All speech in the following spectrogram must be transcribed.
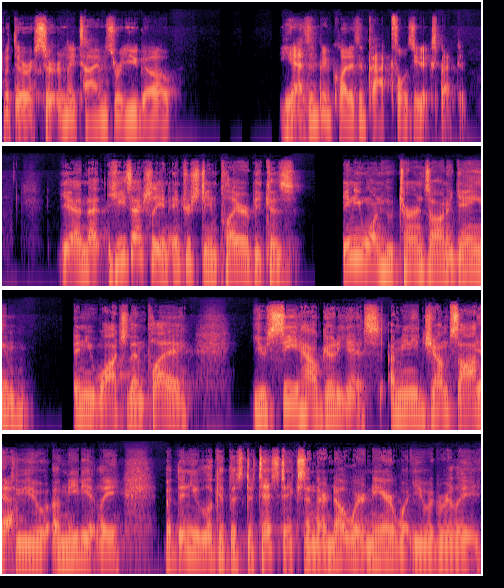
but there are certainly times where you go, he hasn't been quite as impactful as you'd expected. Yeah, and that he's actually an interesting player because anyone who turns on a game and you watch them play, you see how good he is. I mean, he jumps off yeah. to you immediately, but then you look at the statistics and they're nowhere near what you would really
